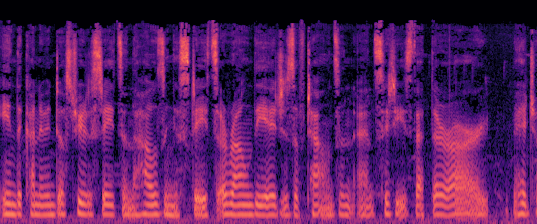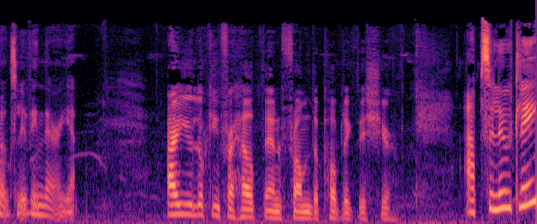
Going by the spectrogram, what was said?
in the kind of industrial estates and the housing estates around the edges of towns and, and cities that there are hedgehogs living there, yeah. Are you looking for help then from the public this year? Absolutely.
